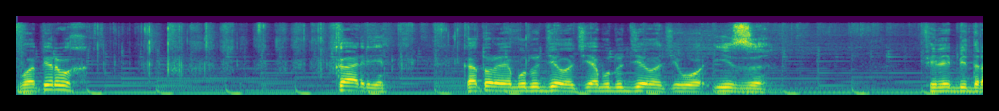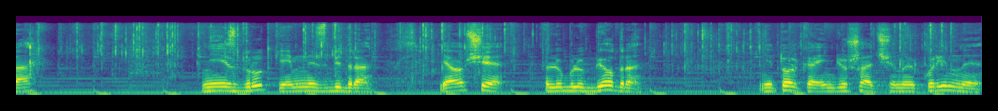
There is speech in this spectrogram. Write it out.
Во-первых, карри, который я буду делать, я буду делать его из филе бедра. Не из грудки, а именно из бедра. Я вообще люблю бедра, не только индюшачьи, но и куриные.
